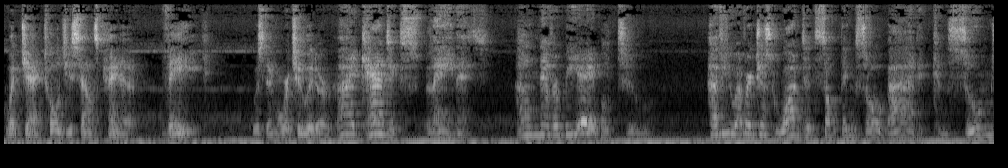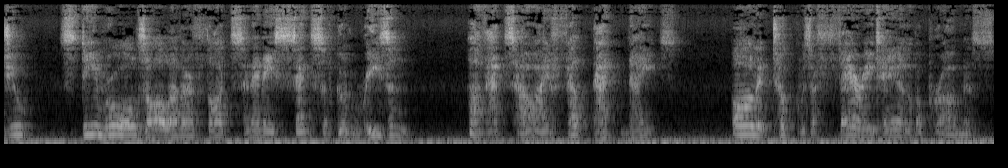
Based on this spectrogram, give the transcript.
What Jack told you sounds kind of vague. Was there more to it, or I can't explain it. I'll never be able to. Have you ever just wanted something so bad it consumes you? Steamrolls all other thoughts and any sense of good reason? Oh, that's how I felt that night. All it took was a fairy tale of a promise.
